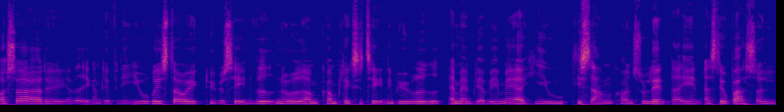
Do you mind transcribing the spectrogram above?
Og så er det, jeg ved ikke om det er fordi jurister jo ikke dybest set ved noget om kompleksiteten i byggeriet, at man bliver ved med at hive de samme konsulenter ind. Altså det er jo bare så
